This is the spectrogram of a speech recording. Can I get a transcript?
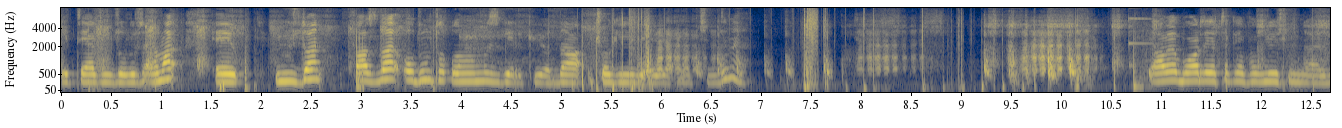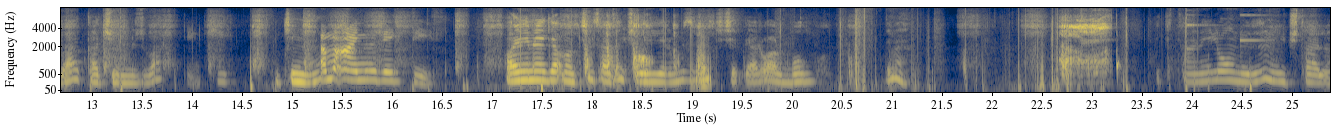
İhtiyacımız olursa ama e, yüzden fazla odun toplamamız gerekiyor. Daha çok iyi bir ev yapmak için değil mi? Ve bu arada yatak yapabiliyorsun galiba. Kaç yönümüz var? İki. İki mi? Ama aynı renk değil. Aynı renk yapmak için zaten çayırlarımız ve çiçekler var bol bol. Değil mi? İki taneyle olmuyor değil mi? Üç tane,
